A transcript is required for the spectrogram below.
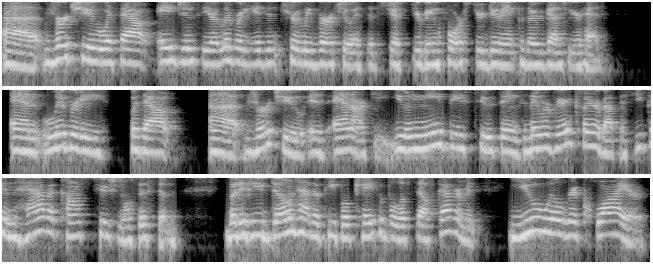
uh, virtue without agency or liberty isn't truly virtuous. It's just you're being forced, you're doing it because there's a gun to your head. And liberty without uh, virtue is anarchy. You need these two things. And they were very clear about this. You can have a constitutional system, but if you don't have a people capable of self government, you will require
